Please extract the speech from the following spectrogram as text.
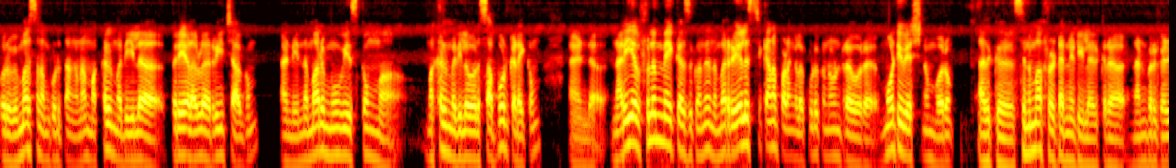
ஒரு விமர்சனம் கொடுத்தாங்கன்னா மக்கள் மதியில் பெரிய அளவில் ரீச் ஆகும். அண்ட் இந்த மாதிரி மூவிஸ்க்கும் மக்கள் மதியில் ஒரு சப்போர்ட் கிடைக்கும். அண்ட் நிறைய ஃபிலிம் மேக்கர்ஸுக்கு வந்து இந்த மாதிரி ரியலிஸ்டிக்கான படங்களை கொடுக்கணுன்ற ஒரு மோட்டிவேஷனும் வரும். அதுக்கு சினிமா ஃப்ரெட்டர்னிட்டியில் இருக்கிற நண்பர்கள்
